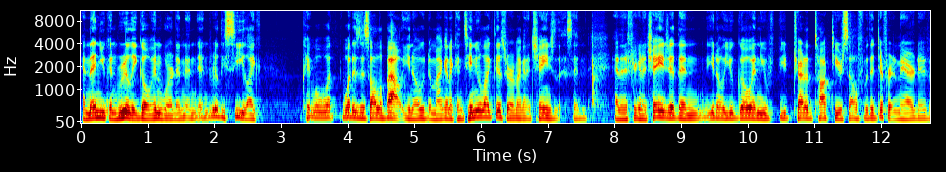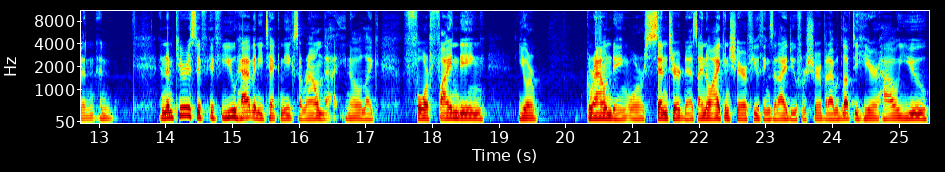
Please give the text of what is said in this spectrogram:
and then you can really go inward and, and, and really see like okay well what what is this all about? You know am i going to continue like this or am i going to change this? And and then if you're going to change it then you know you go and you you try to talk to yourself with a different narrative and and and i'm curious if if you have any techniques around that you know like for finding your grounding or centeredness. I know i can share a few things that i do for sure but i would love to hear how you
